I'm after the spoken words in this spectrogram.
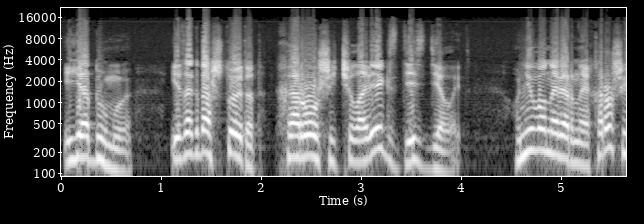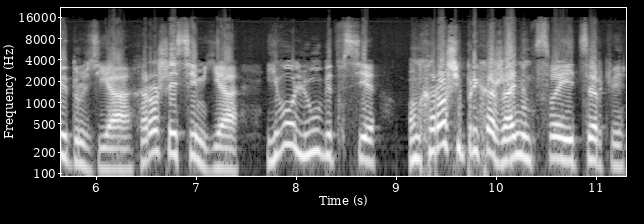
И я думаю, и тогда что этот хороший человек здесь делает? У него, наверное, хорошие друзья, хорошая семья, его любят все, он хороший прихожанин в своей церкви.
